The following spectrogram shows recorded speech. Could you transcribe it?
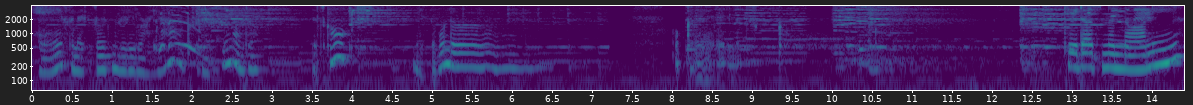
Hä, vielleicht sollten wir lieber. Ja, spielen, Alter. Let's go. Nächste Runde. Okay, let's go. Okay, da ist eine Nani.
